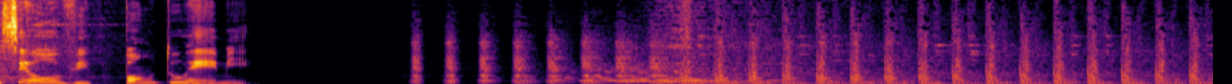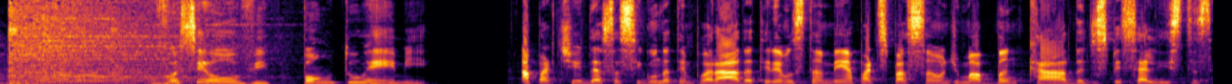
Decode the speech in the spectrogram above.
Você ouve ponto M. Você ouve ponto M. A partir dessa segunda temporada, teremos também a participação de uma bancada de especialistas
